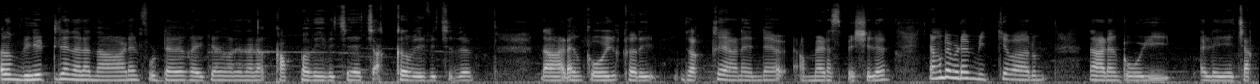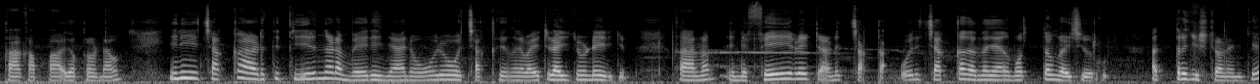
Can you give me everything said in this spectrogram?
അതും വീട്ടിലെ നല്ല നാടൻ ഫുഡൊക്കെ കഴിക്കുക എന്ന് പറഞ്ഞാൽ നല്ല കപ്പ വേവിച്ചത് ചക്ക വേവിച്ചത് നാടൻ കോഴിക്കറി ഇതൊക്കെയാണ് എന്റെ അമ്മയുടെ സ്പെഷ്യൽ ഞങ്ങളുടെ ഇവിടെ മിക്കവാറും നാടൻ കോഴി അല്ലെങ്കിൽ ചക്ക കപ്പ ഇതൊക്കെ ഉണ്ടാവും. ഇനി ഈ ചക്ക അടുത്ത് തീരുന്നിടം വരെ ഞാൻ ഓരോ ചക്ക ഇങ്ങനെ വയറ്റിലാക്കിക്കൊണ്ടേയിരിക്കും. കാരണം എന്റെ ഫേവറേറ്റ് ആണ് ചക്ക. ഒരു ചക്ക തന്നാൽ ഞാൻ മൊത്തം കഴിച്ചു തീർക്കും. അത്രയ്ക്ക് ഇഷ്ടമാണ് എനിക്ക്.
